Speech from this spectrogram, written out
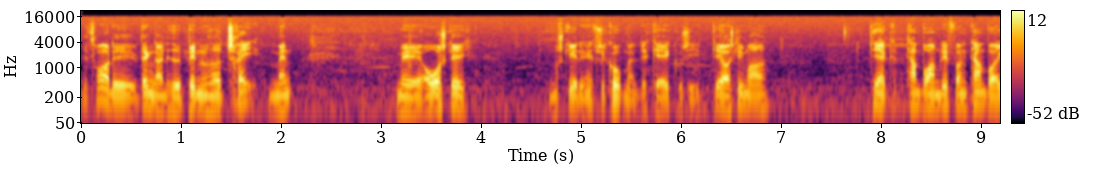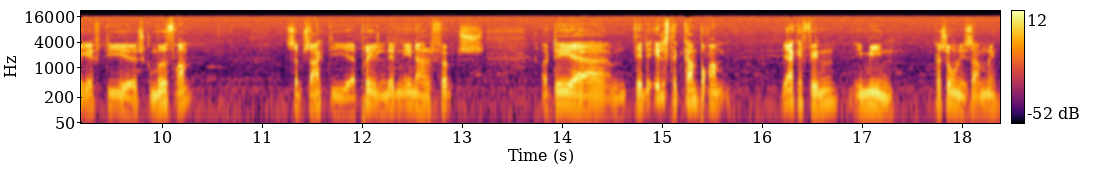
jeg tror det er dengang det hed Ben 103 mand med overskæg. Måske er det en FCK-mand, det kan jeg ikke kunne sige. Det er også lige meget. Det her kampprogram, det er for en kamp, hvor AGF de, øh, skulle møde frem. Som sagt i april 1991. Og det er, det er det ældste kampprogram, jeg kan finde i min personlige samling.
